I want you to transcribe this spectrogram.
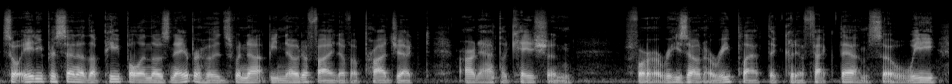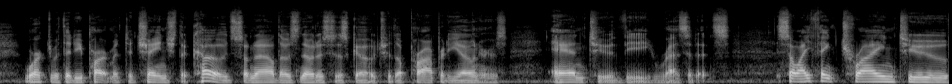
so 80% of the people in those neighborhoods would not be notified of a project or an application for a rezone or replat that could affect them. So we worked with the department to change the code so now those notices go to the property owners and to the residents. So I think trying to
